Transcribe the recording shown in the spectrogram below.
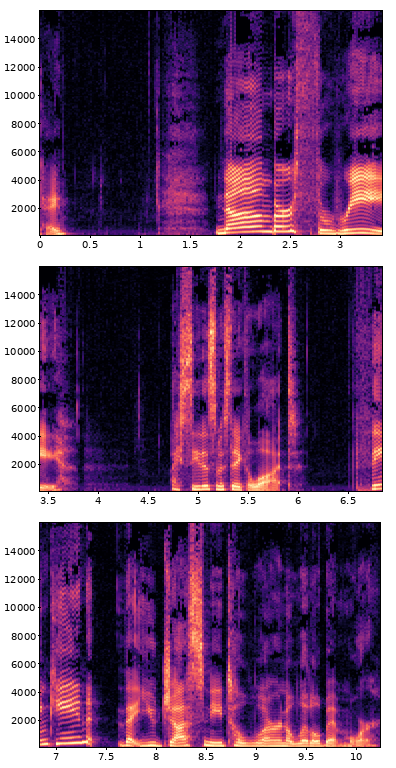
Okay. Number three, I see this mistake a lot thinking that you just need to learn a little bit more.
